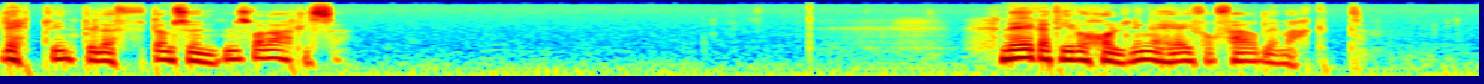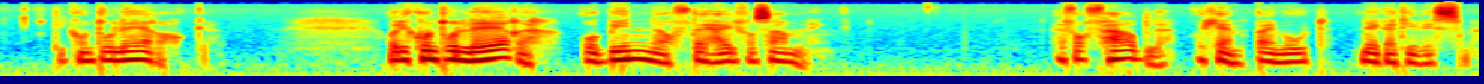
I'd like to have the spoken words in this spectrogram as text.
lettvinte løfter om syndens forlatelse. Negative holdninger har ei forferdelig makt. De kontrollerer oss, og de kontrollerer og binder ofte ei hel forsamling. Det er forferdelig å kjempe imot negativisme.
